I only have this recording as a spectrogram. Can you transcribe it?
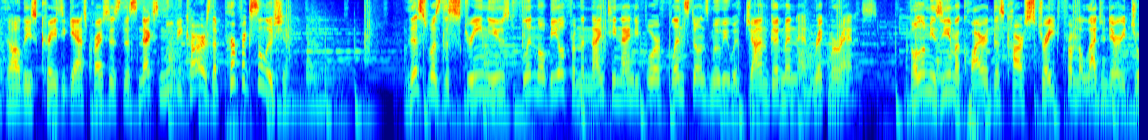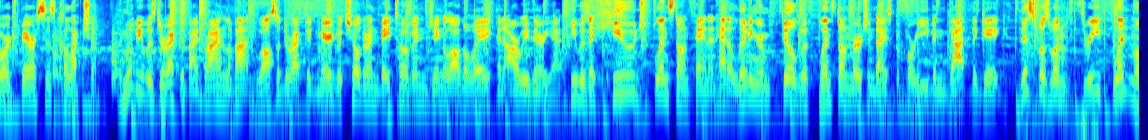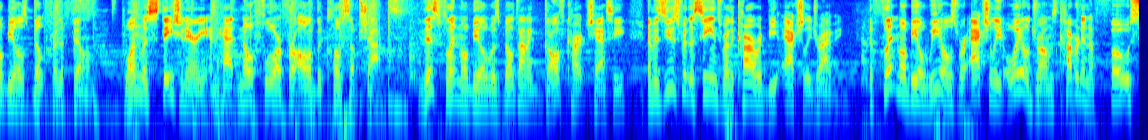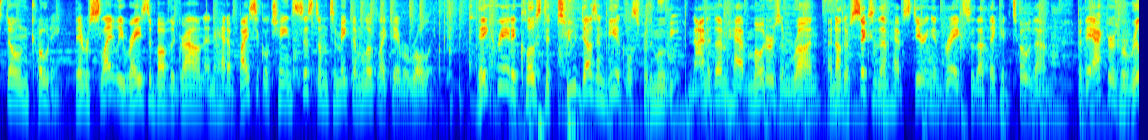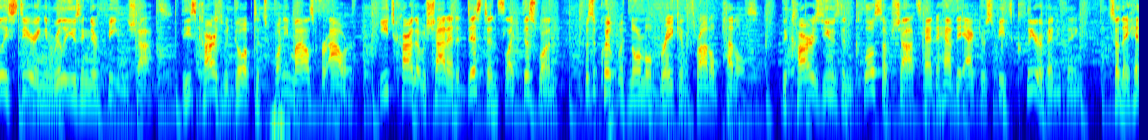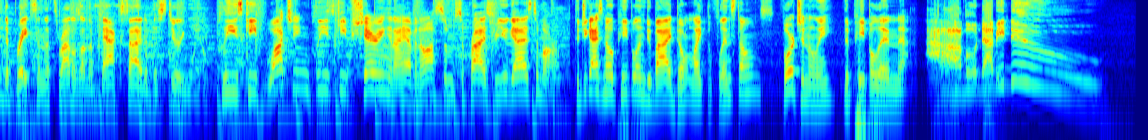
With all these crazy gas prices, this next movie car is the perfect solution. This was the screen-used Flintmobile from the 1994 Flintstones movie with John Goodman and Rick Moranis. Volo Museum acquired this car straight from the legendary George Barris's collection. The movie was directed by Brian Levant, who also directed Married with Children, Beethoven, Jingle All the Way, and Are We There Yet? He was a huge Flintstone fan and had a living room filled with Flintstone merchandise before he even got the gig. This was one of three Flintmobiles built for the film. One was stationary and had no floor for all of the close-up shots. This Flintmobile was built on a golf cart chassis and was used for the scenes where the car would be actually driving. The Flintmobile wheels were actually oil drums covered in a faux stone coating. They were slightly raised above the ground and had a bicycle chain system to make them look like they were rolling. They created close to two dozen vehicles for the movie. Nine of them have motors and run, another six of them have steering and brakes so that they can tow them, but the actors were really steering and really using their feet in the shots. These cars would go up to 20 miles per hour. Each car that was shot at a distance, like this one, was equipped with normal brake and throttle pedals. The cars used in close-up shots had to have the actors' feet clear of anything, so they hid the brakes and the throttles on the back side of the steering wheel. Please keep watching, please keep sharing, and I have an awesome surprise for you guys tomorrow. Did you guys know people in Dubai don't like the Flintstones? Fortunately, the people in Abu Dhabi do!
